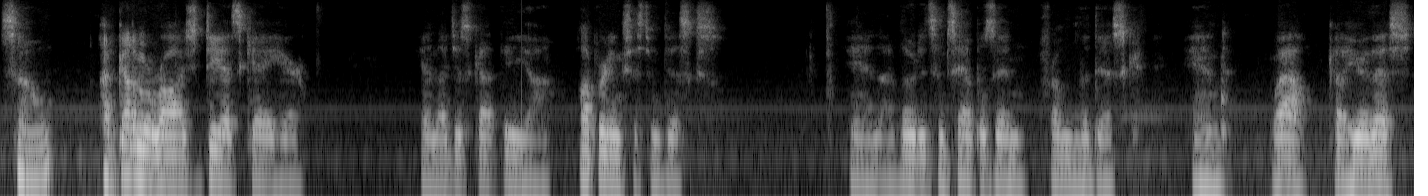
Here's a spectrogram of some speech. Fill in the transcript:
So I've got a Mirage DSK here, and I just got the uh, operating system disks, and I've loaded some samples in from the disk, and wow, gotta hear this.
